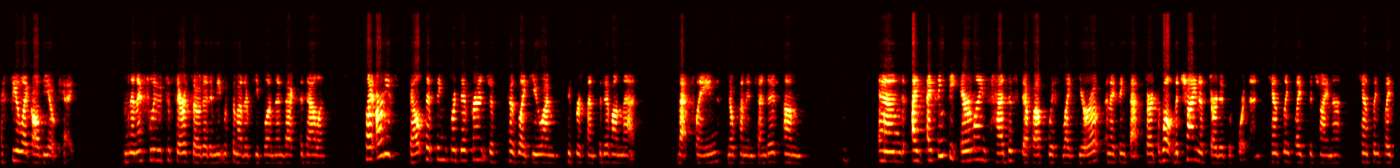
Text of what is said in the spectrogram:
I feel like I'll be okay. And then I flew to Sarasota to meet with some other people and then back to Dallas. So I already felt that things were different just because, like you, I'm super sensitive on that that plane, no pun intended. Um, and I, I think the airlines had to step up with like Europe, and I think that started. Well, the China started before then, canceling flights to China, canceling flights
